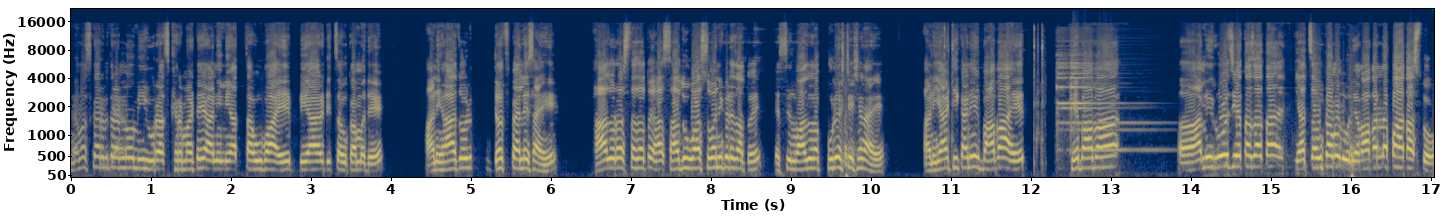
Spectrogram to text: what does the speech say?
नमस्कार मित्रांनो मी युवराज खरमाटे आणि मी आता उभा आहे बीआरडी चौकामध्ये आणि हा जो डच पॅलेस आहे हा जो रस्ता जातोय हा साधू वासवानीकडे जातोय. याच्या बाजूला पुणे स्टेशन आहे. आणि या ठिकाणी बाबा आहेत. हे बाबा आम्ही रोज येता जाता या चौकामधून या बाबांना पाहत असतो.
